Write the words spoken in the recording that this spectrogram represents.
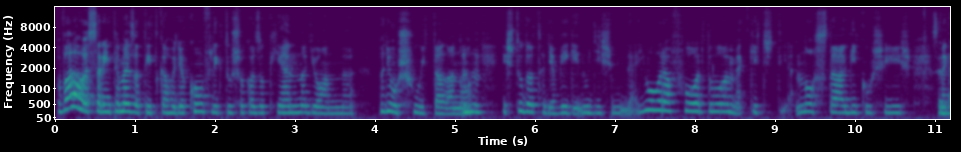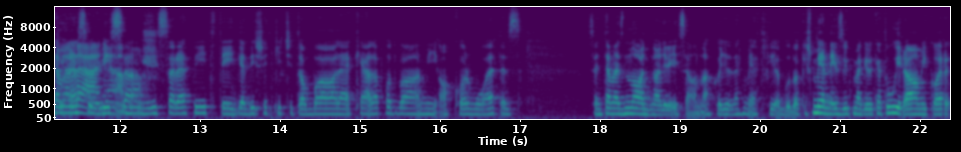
valahol szerintem ez a titka, hogy a konfliktusok azok ilyen nagyon nagyon súlytalanok, uh-huh. és tudod, hogy a végén úgyis minden jóra fordul, meg kicsit ilyen nosztalgikus is, Szerintem meg ilyen ez, hogy vissza, visszarepít téged is egy kicsit abba a lelkiállapotba, ami akkor volt, ez szerintem ez nagy-nagy része annak, hogy ezek miért filgudok, és miért nézzük meg őket újra, amikor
